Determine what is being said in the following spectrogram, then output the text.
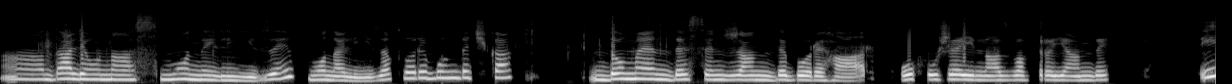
А, Далі у нас Монелізи, Моналіза флорибундочка. Домен де Сен-Жан де Борегар. Ох, уже і назва в троянди. І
